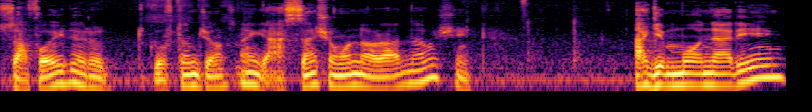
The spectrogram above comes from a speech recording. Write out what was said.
صفایی داره. گفتم جان سنگ اصلا شما ناراحت نباشین. اگه ما نریم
